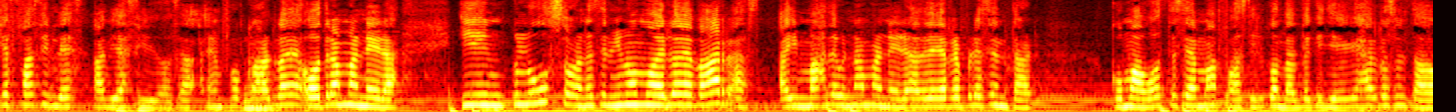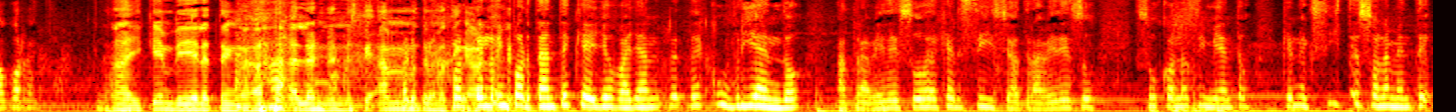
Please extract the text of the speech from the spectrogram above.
qué fácil es, había sido, o sea, enfocarlo de otra manera. Incluso en ese mismo modelo de barras hay más de una manera de representar como a vos te sea más fácil con tal de que llegues al resultado correcto. Ay, qué envidia le tengo a los nenes que aman Porque, matemáticas. porque lo importante es que ellos vayan descubriendo a través de sus ejercicios, a través de su- sus conocimientos, que no existe solamente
